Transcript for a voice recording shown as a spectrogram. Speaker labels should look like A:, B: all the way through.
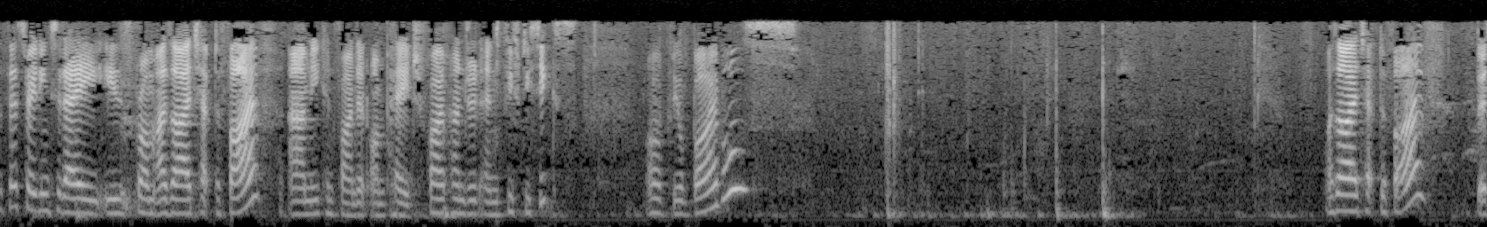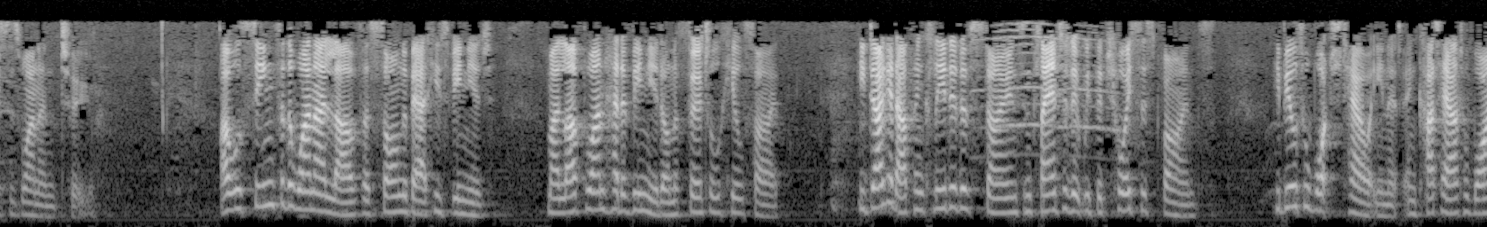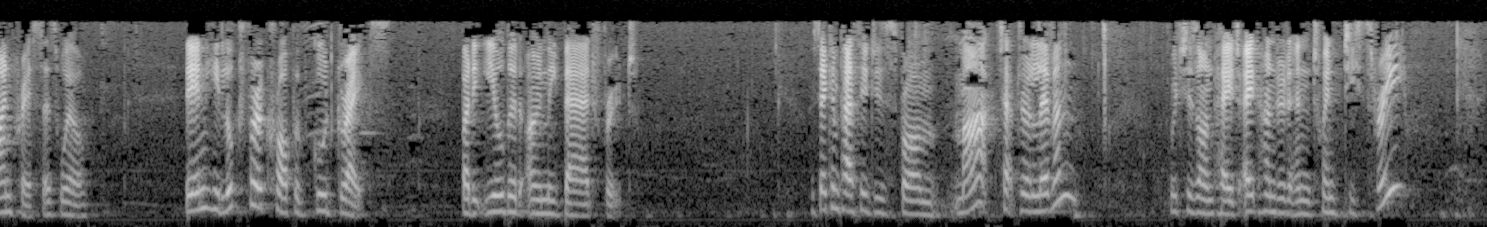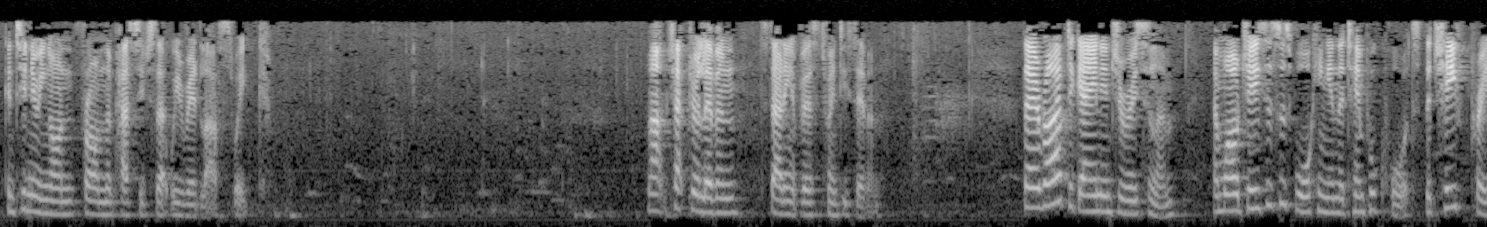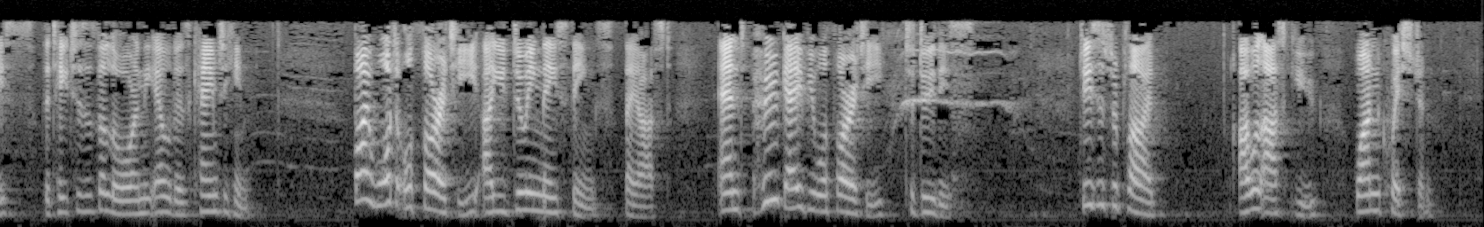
A: The first reading today is from Isaiah chapter 5. Um, you can find it on page 556 of your Bibles. Isaiah chapter 5, verses 1 and 2. I will sing for the one I love a song about his vineyard. My loved one had a vineyard on a fertile hillside. He dug it up and cleared it of stones and planted it with the choicest vines. He built a watchtower in it and cut out a winepress as well. Then he looked for a crop of good grapes, but it yielded only bad fruit. The second passage is from Mark chapter 11, which is on page 823, continuing on from the passage that we read last week. Mark chapter 11, starting at verse 27. They arrived again in Jerusalem, and while Jesus was walking in the temple courts, the chief priests, the teachers of the law, and the elders came to him. By what authority are you doing these things? They asked. And who gave you authority to do this? Jesus replied, I will ask you one question.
